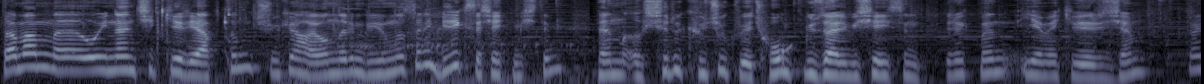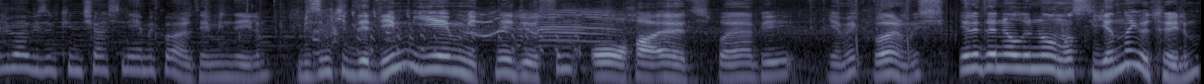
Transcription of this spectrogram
Tamam e, oyundan çık gir yaptım çünkü hayvanların büyüme hızını 1x'e çekmiştim. Sen aşırı küçük ve çok güzel bir şeysin. Direkt ben yemek vereceğim. Galiba bizimkinin içerisinde yemek vardı emin değilim. Bizimki dediğim yemlik ne diyorsun? Oha evet baya bir yemek varmış. Yine de ne olur ne olmaz yanına götürelim.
